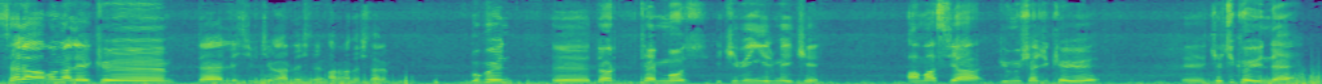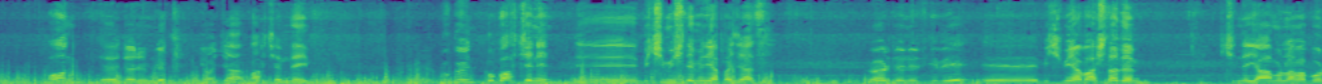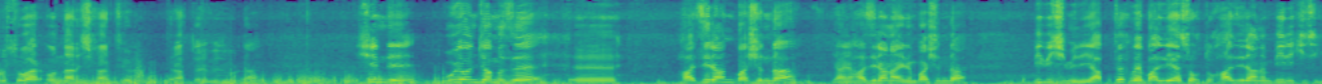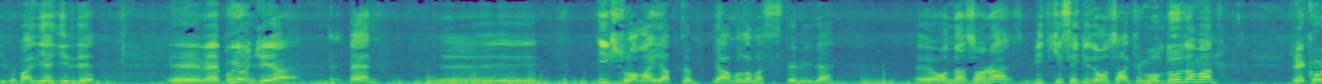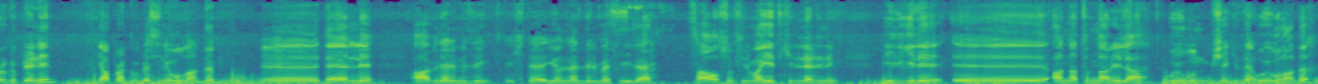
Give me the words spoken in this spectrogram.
Selamun aleyküm değerli çiftçi kardeşler, arkadaşlarım. Bugün e, 4 Temmuz 2022 Amasya Gümüşhacı Köyü e, Keçi Köyü'nde 10 e, dönümlük yonca bahçemdeyim. E, bugün bu bahçenin e, biçim işlemini yapacağız. Gördüğünüz gibi e, biçmeye başladım. İçinde yağmurlama borusu var. Onları çıkartıyorum. Traktörümüz burada. Şimdi bu yoncamızı e, Haziran başında yani Haziran ayının başında bir biçimini yaptık ve balyaya soktuk. Haziran'ın 1-2'si gibi balyaya girdi. E, ve bu yoncaya ben e, ilk sulamayı yaptım yağmurlama sistemiyle. E, ondan sonra bitki 8-10 santim olduğu zaman rekor gübrenin yaprak gübresini kullandım. E, değerli abilerimizin işte yönlendirmesiyle sağ olsun firma yetkililerinin ilgili e, anlatımlarıyla uygun bir şekilde uyguladık.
